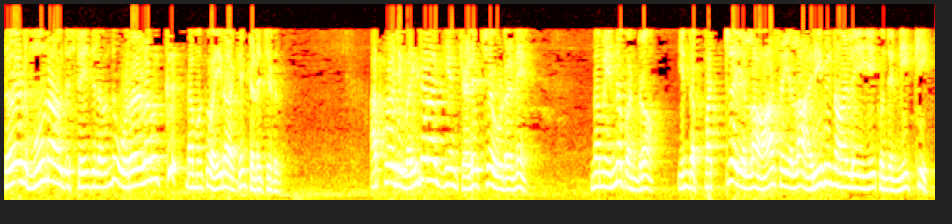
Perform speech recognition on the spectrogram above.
தேர்ட் மூணாவது ஸ்டேஜில் வந்து ஓரளவுக்கு நமக்கு வைராக்கியம் கிடைச்சிடுது. அப்படி வைராக்கியம் கிடைச்ச உடனே நம்ம என்ன பண்றோம்? இந்த பற்றையெல்லாம் ஆசையெல்லாம் அறிவினாலேயே கொஞ்சம் நீக்கி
